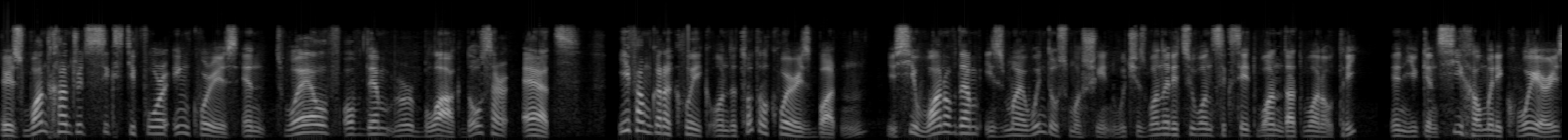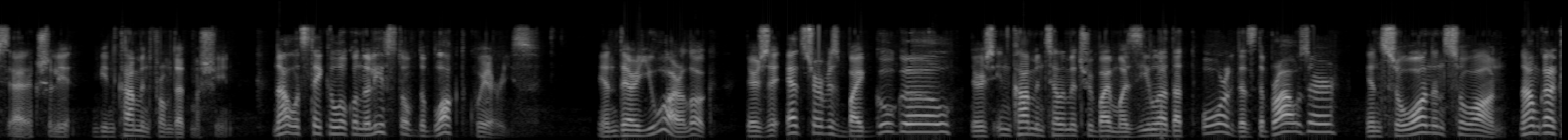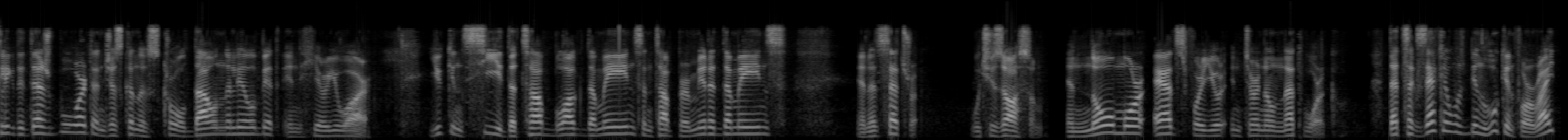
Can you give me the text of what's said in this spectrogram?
there's 164 inquiries and 12 of them were blocked. Those are ads. If I'm gonna click on the total queries button, you see one of them is my Windows machine, which is 192.168.1.103. And you can see how many queries actually been coming from that machine. Now let's take a look on the list of the blocked queries. And there you are, look. There's an ad service by Google, there's incoming telemetry by mozilla.org, that's the browser, and so on and so on. Now I'm gonna click the dashboard and just gonna scroll down a little bit and here you are. You can see the top block domains and top permitted domains and etc which is awesome. And no more ads for your internal network. That's exactly what we've been looking for right?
